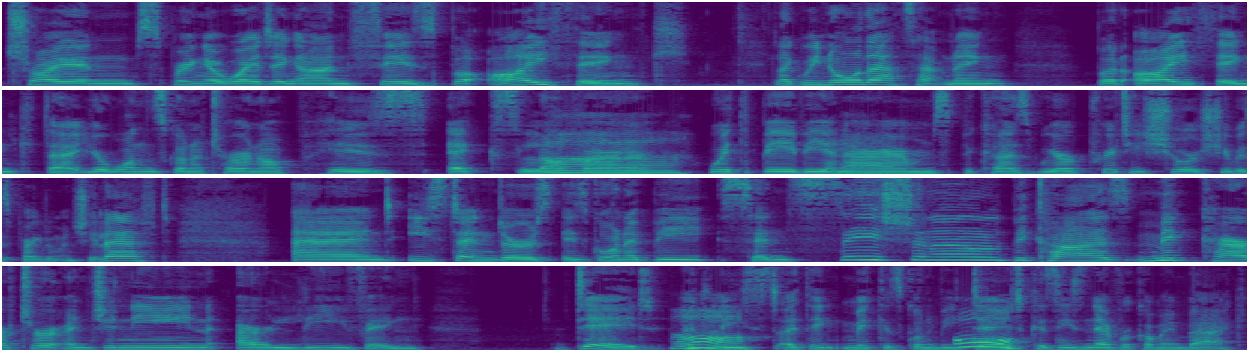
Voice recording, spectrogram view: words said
try and spring a wedding on Fizz, but I think, like, we know that's happening, but I think that your one's gonna turn up his ex lover Ah, yeah. with baby in arms because we are pretty sure she was pregnant when she left. And EastEnders is going to be sensational because Mick Carter and Janine are leaving dead at Oh. least. I think Mick is going to be Oh. dead because he's never coming back.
